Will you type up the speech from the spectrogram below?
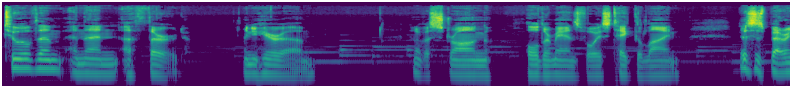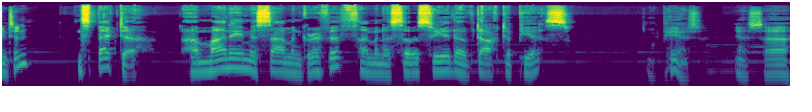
two of them, and then a third. And you hear um, kind of a strong older man's voice take the line. This is Barrington. Inspector, uh, my name is Simon Griffith. I'm an associate of Dr. Pierce. Oh, Pierce. Yes. Uh,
